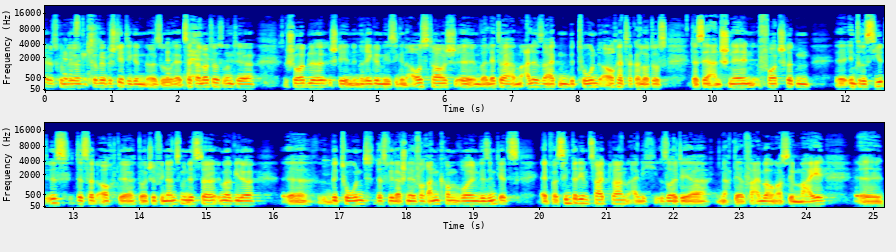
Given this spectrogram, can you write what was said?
ja, das können, wir, können wir bestätigen. Also Herr Zakalottos und Herr Schäuble stehen in regelmäßigen Austausch. Äh, Im Valletta haben alle Seiten betont, auch Herr Zakalottos, dass er an schnellen Fortschritten äh, interessiert ist. Das hat auch der deutsche Finanzminister immer wieder äh, betont, dass wir da schnell vorankommen wollen. Wir sind jetzt etwas hinter dem Zeitplan. Eigentlich sollte ja nach der Vereinbarung aus dem Mai äh,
